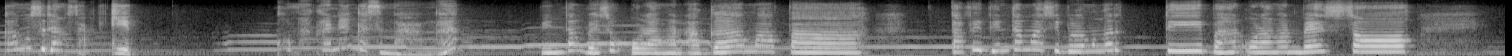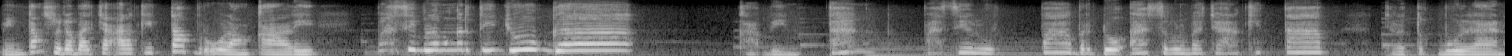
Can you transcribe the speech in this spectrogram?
Kamu sedang sakit? Kok makannya nggak semangat? Bintang besok ulangan agama, Pak. Tapi Bintang masih belum mengerti bahan ulangan besok. Bintang sudah baca Alkitab berulang kali, masih belum mengerti juga. Kak Bintang pasti lupa berdoa sebelum baca Alkitab celetuk bulan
